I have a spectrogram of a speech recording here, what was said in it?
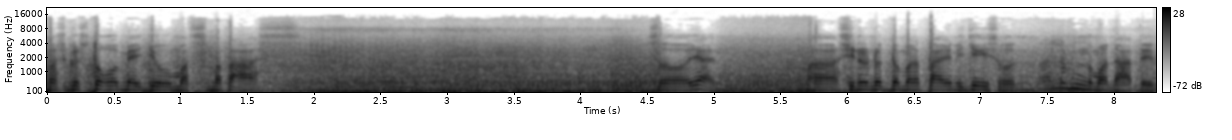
Mas gusto ko medyo mas mataas. So, yan. Ah, sinunod naman na tayo ni Jason. Alam naman natin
